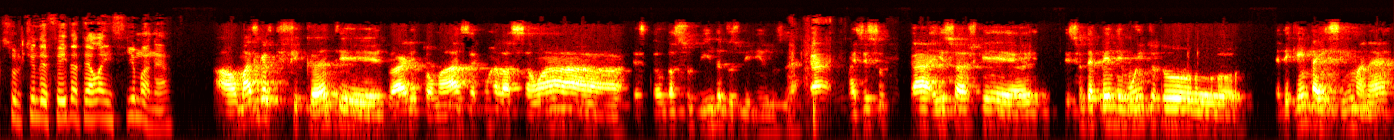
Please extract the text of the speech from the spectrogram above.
surtindo efeito até lá em cima, né? Ah, o mais gratificante, Eduardo e Tomás, é com relação à questão da subida dos meninos, né? Mas isso, isso acho que isso depende muito do de quem está em cima, né?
